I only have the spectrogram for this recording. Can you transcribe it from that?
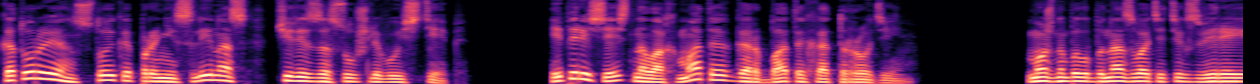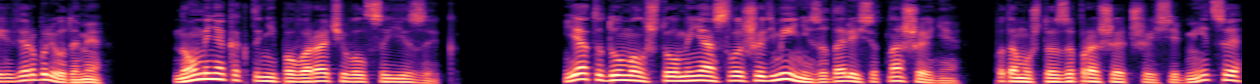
которые стойко пронесли нас через засушливую степь, и пересесть на лохматых горбатых отродий. Можно было бы назвать этих зверей верблюдами, но у меня как-то не поворачивался язык. Я-то думал, что у меня с лошадьми не задались отношения, потому что за прошедшие седмицы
